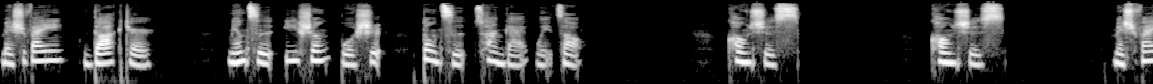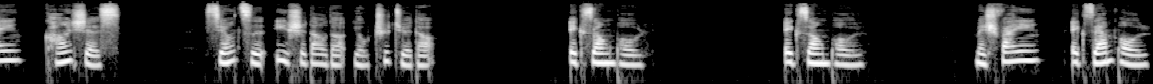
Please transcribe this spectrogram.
美式发音：doctor，名词医生、博士；动词篡改、伪造。conscious，conscious，美式发音：conscious，形容词意识到的、有知觉的。example，example，美式发音：example，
